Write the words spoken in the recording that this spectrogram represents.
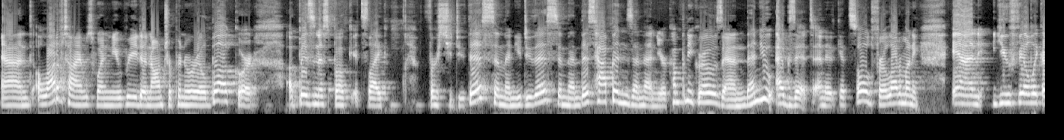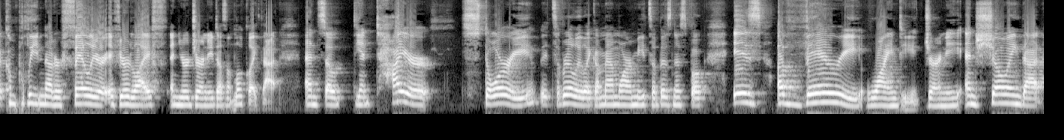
And a lot of times when you read an entrepreneurial book or a business book, it's like first you do this and then you do this and then this happens and then your company grows and then you exit and it gets sold for a lot of money. And you feel like a complete and utter failure if your life and your journey doesn't look like that. And so the entire story, it's really like a memoir meets a business book, is a very windy journey and showing that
